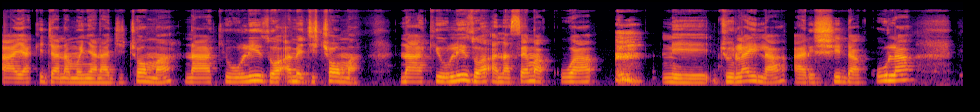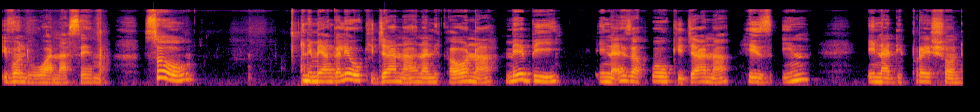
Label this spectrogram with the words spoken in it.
uh, ya kijana mwenye anajichoma na akiulizwa amejichoma. Na akiulizwa anasema kuwa ni julaila alishida kula. Hivyo ndivyo anasema so nimeangalia huu kijana na nikaona maybe inaweza kuwa huu kijana he's in in a depression.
